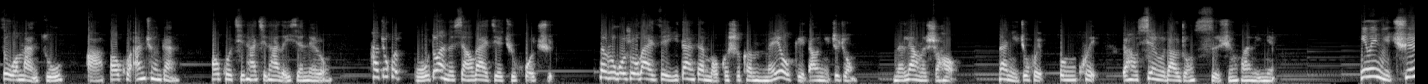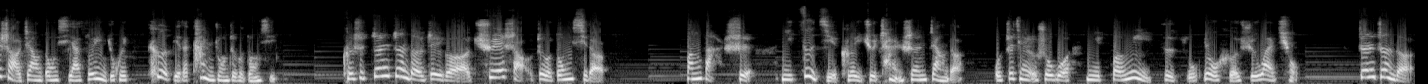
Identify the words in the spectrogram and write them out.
自我满足啊，包括安全感，包括其他其他的一些内容，它就会不断的向外界去获取。那如果说外界一旦在某个时刻没有给到你这种能量的时候，那你就会崩溃，然后陷入到一种死循环里面，因为你缺少这样东西啊，所以你就会特别的看重这个东西。可是真正的这个缺少这个东西的方法是，你自己可以去产生这样的。我之前有说过，你本已自足，又何须外求？真正的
